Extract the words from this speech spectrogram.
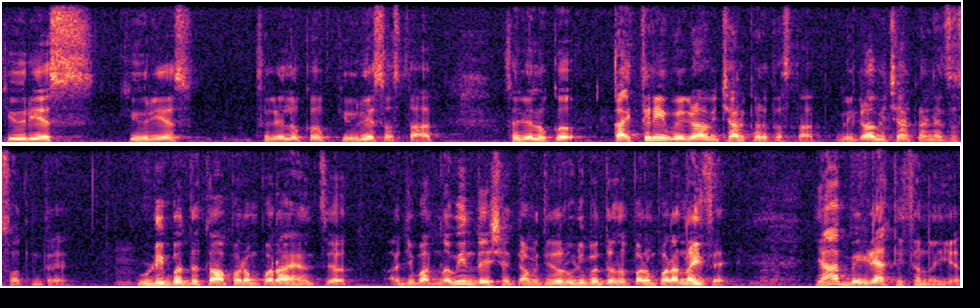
क्युरियस क्युरियस सगळे लोक क्युरियस असतात. सगळे लोक काहीतरी वेगळा विचार करत असतात. वेगळा विचार करण्याचं स्वातंत्र्य आहे. रूढीबद्धता परंपरा ह्यांचं अजिबात नवीन देश आहे. त्यामुळे तिथं रूढीबद्धता परंपरा नाहीच आहे. ह्या बेड्या तिथं नाही आहेत.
